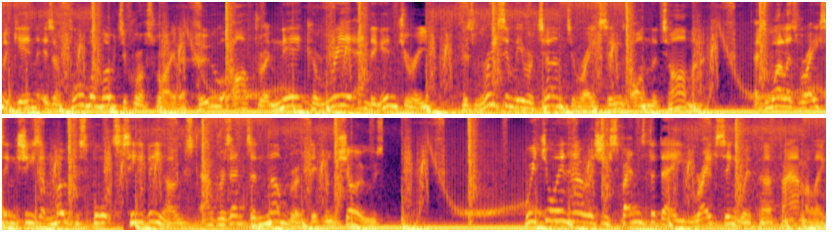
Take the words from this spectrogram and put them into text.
in is a former motocross rider who, after a near career ending injury, has recently returned to racing on the tarmac. As well as racing, she's a motorsports TV host and presents a number of different shows. We join her as she spends the day racing with her family.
